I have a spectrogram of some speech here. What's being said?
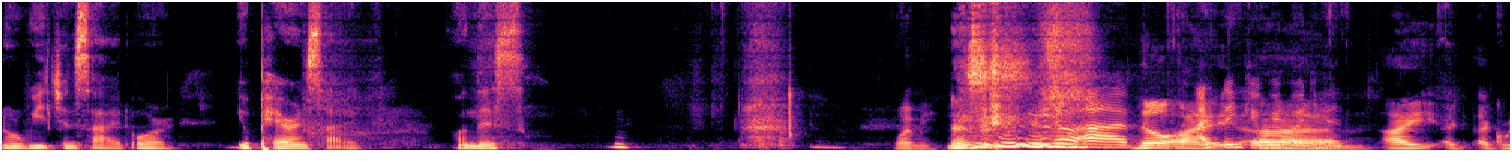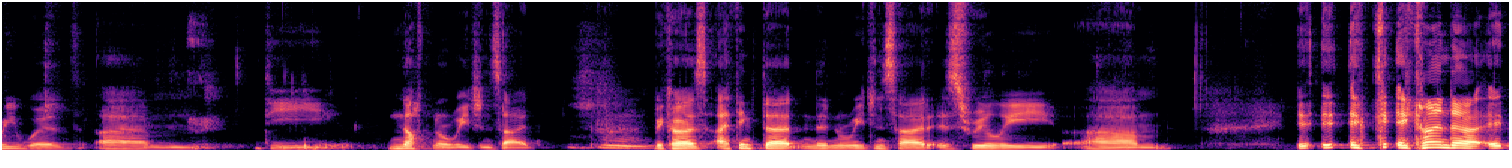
Norwegian side or your parents' side on this? Why me? No, uh, no, I, I think everybody had- um, I, I agree with um, the not Norwegian side Mm. because I think that the Norwegian side is really um, it it, it, it kind of it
